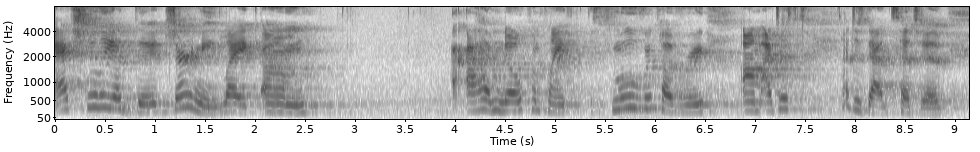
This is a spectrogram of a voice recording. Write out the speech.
actually a good journey. Like, um, I have no complaints, smooth recovery. Um, I just, I just got a touch of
